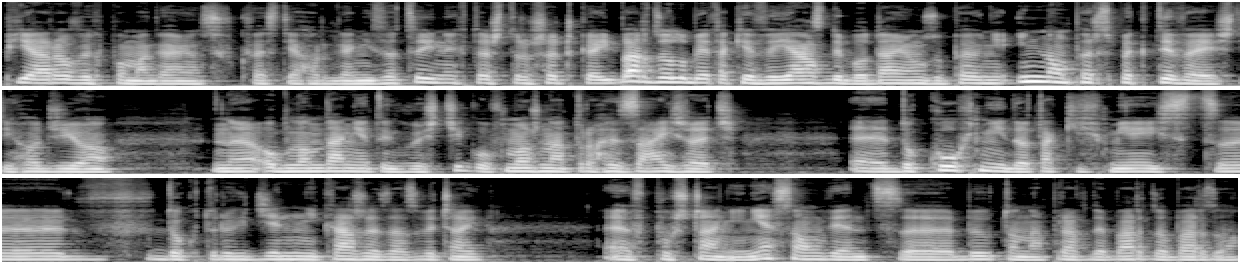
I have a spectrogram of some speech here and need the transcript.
PR-owych, pomagając w kwestiach organizacyjnych też troszeczkę i bardzo lubię takie wyjazdy, bo dają zupełnie inną perspektywę, jeśli chodzi o oglądanie tych wyścigów. Można trochę zajrzeć E, do kuchni, do takich miejsc, e, do których dziennikarze zazwyczaj e, wpuszczani nie są, więc był to naprawdę bardzo, bardzo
